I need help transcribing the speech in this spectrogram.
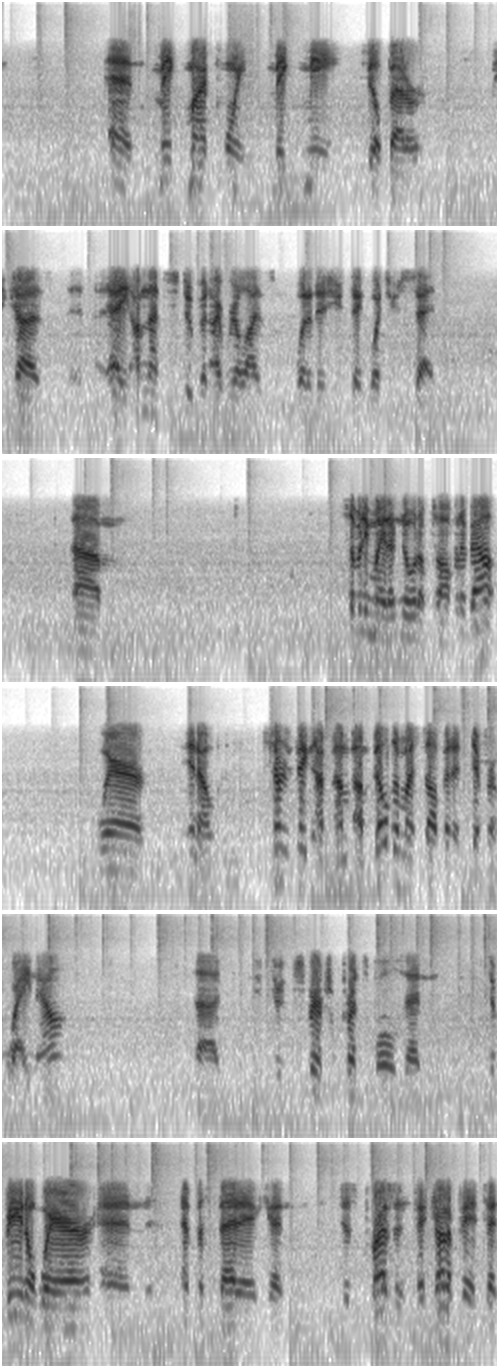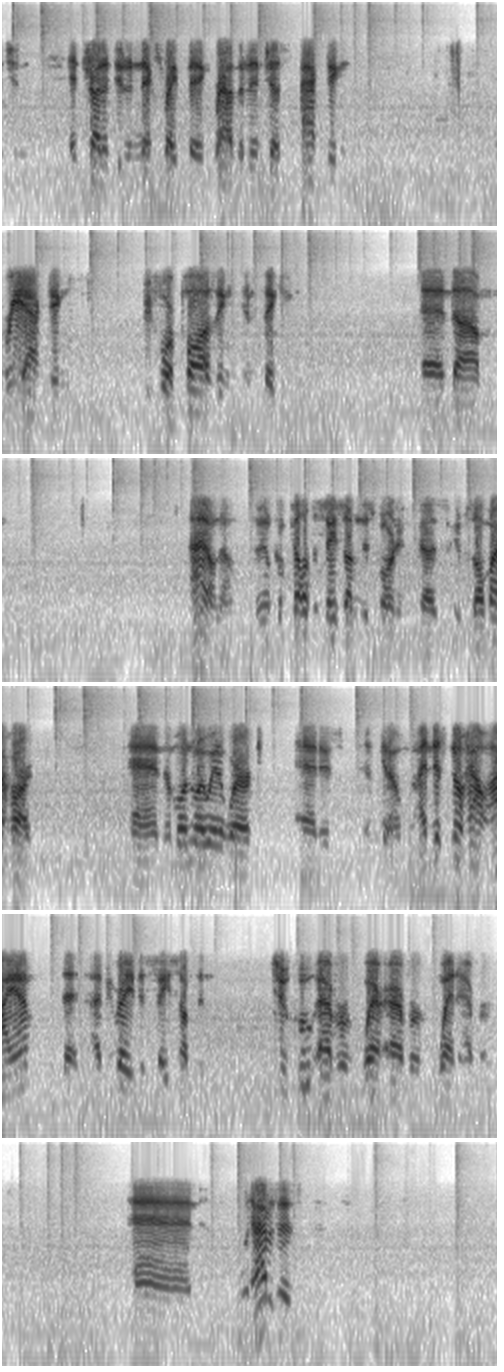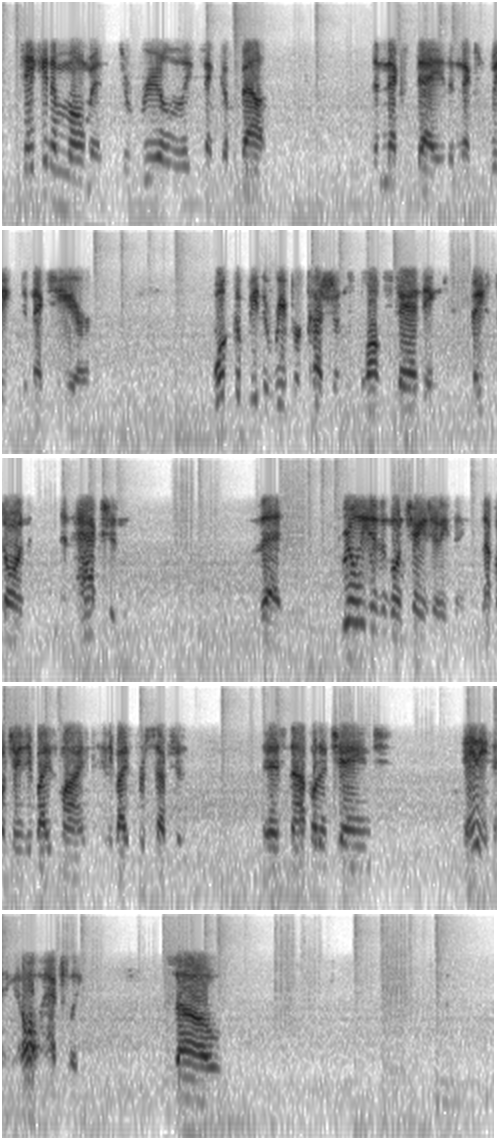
and make my point, make me feel better because, hey, I'm not stupid. I realize what it is you think, what you said. Um, somebody might know what I'm talking about, where, you know, certain things. I'm, I'm, I'm building myself in a different way now, uh, through spiritual principles and to being aware and empathetic and just present, trying to pay attention and try to do the next right thing rather than just acting, reacting before pausing and thinking. And um, I don't know. I'm compelled to say something this morning because it was on my heart. And I'm on my way to work, and it's you know I just know how I am that I'd be ready to say something to whoever, wherever, whenever. And what happens is taking a moment to really think about the next day, the next week, the next year. What could be the repercussions long standing based on an action that really isn't going to change anything? Not going to change anybody's mind, anybody's perception it's not going to change anything at all, actually. So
